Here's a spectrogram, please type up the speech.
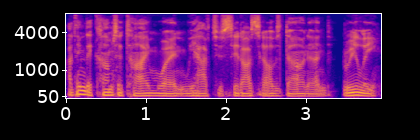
I think there comes a time when we have to sit ourselves down and really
